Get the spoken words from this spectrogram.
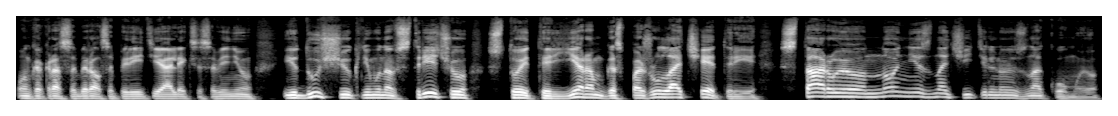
он как раз собирался перейти Алексис-авеню, идущую к нему навстречу с той терьером госпожу Лачетри, старую, но незначительную знакомую.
